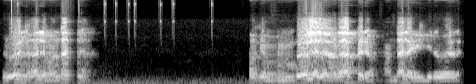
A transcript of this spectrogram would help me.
Pero bueno, dale, mandala. Aunque me embola la verdad, pero mandala que quiero ver.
